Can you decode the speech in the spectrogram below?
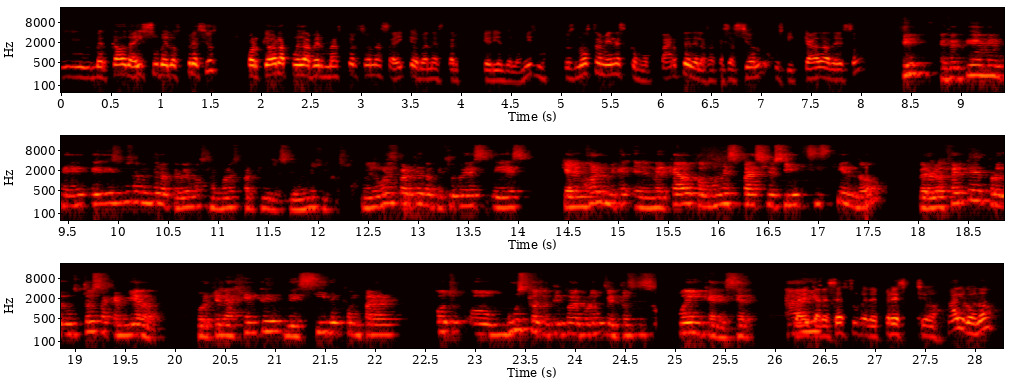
el mercado de ahí sube los precios porque ahora puede haber más personas ahí que van a estar queriendo lo mismo. Entonces, ¿no también es como parte de la satisfacción justificada de eso? Sí, efectivamente. E-, e-, es justamente lo que vemos en algunas partes de la Ciudad de México. En algunas partes lo que tú ves es que a lo mejor el mercado como un espacio sigue existiendo, pero la oferta de productos ha cambiado porque la gente decide comprar o busca otro tipo de producto, entonces puede encarecer. Hay... encarecer sube de precio, algo, ¿no?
